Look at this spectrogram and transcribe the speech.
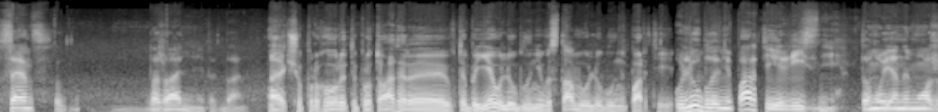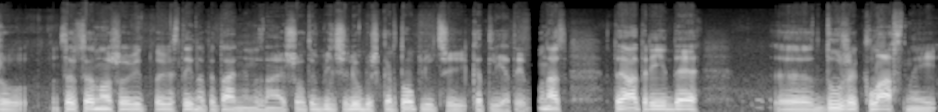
сенс, бажання і так далі. А якщо проговорити про театр, в тебе є улюблені вистави, улюблені партії? Улюблені партії різні, тому я не можу. Це все одно, що відповісти на питання, не знаю, що ти більше любиш картоплю чи котлети. У нас в театрі йде е, дуже класний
